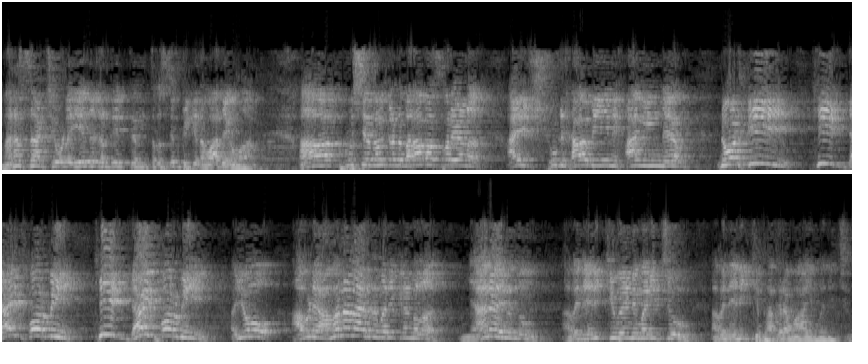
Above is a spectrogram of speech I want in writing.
മനസ്സാക്ഷിയുള്ള ഏത് ഹൃദയത്തിനും ത്രസിപ്പിക്കുന്ന വാചകമാണ്. ആ ക്രൂശിയെ നോക്കിക്കൊണ്ട് ബറാബാസ് പറയാണ് ഐ ഷുഡ് ഹാവ് ബീൻ ഹാങ്ങിങ് there. Not he he died for me he died for me അയ്യോ അവിടെ അവനല്ലായിരുന്നു മരിക്കേണ്ടത്. ഞാനായിരുന്നു. അവൻ എനിക്ക് വേണ്ടി മരിച്ചു. അവൻ എനിക്ക് പകരമായി മരിച്ചു.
